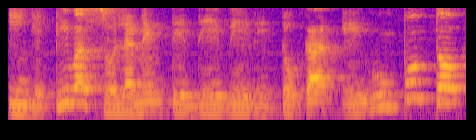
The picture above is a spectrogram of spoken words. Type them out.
inyectiva solamente debe de tocar en un punto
